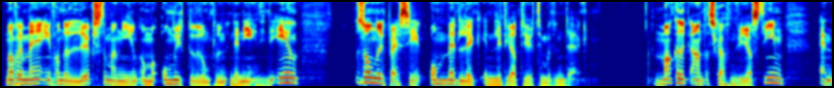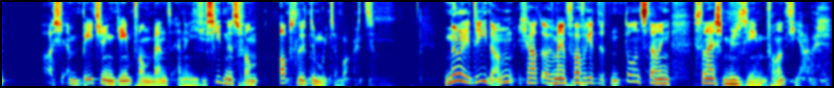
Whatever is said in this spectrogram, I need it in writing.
maar voor mij een van de leukste manieren om me onder te dompelen in de 19e eeuw, zonder per se onmiddellijk in literatuur te moeten duiken. Makkelijk aan te schaffen via Steam en als je een beetje een game van bent en een geschiedenis van, absoluut de moeite waard. Nummer 3 dan gaat over mijn favoriete tentoonstelling slash museum van het jaar.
